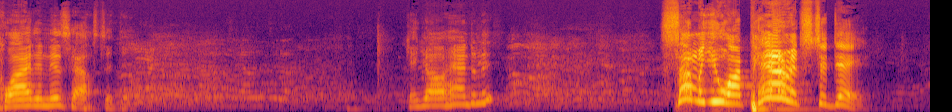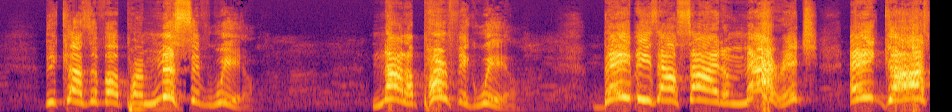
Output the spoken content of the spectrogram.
Quiet in this house today. Can y'all handle it? Some of you are parents today because of a permissive will, not a perfect will. Babies outside of marriage ain't God's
